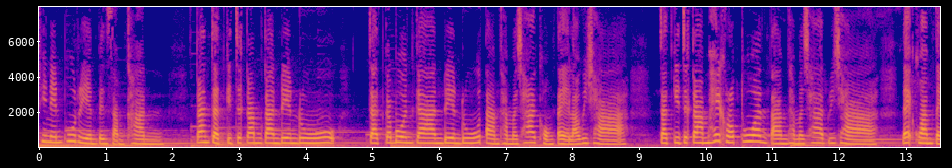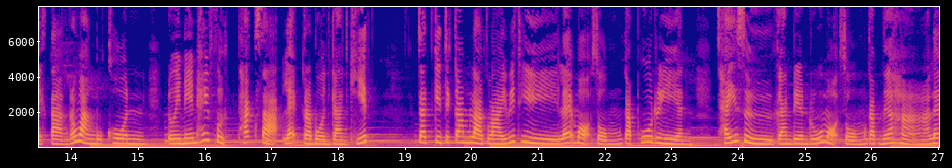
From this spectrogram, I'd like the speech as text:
ที่เน้นผู้เรียนเป็นสำคัญ การจัดกิจกรรมการเรียนรู้ จัดกระบวนการเรียนรู้ตามธรรมชาติของแต่ละวิชา จัดกิจกรรมให้ครบถ้วนตามธรรมชาติวิชา และความแตกต่างระหว่างบุคคล โดยเน้นให้ฝึกทักษะและกระบวนการคิด จัดกิจกรรมหลากหลายวิธีและเหมาะสมกับผู้เรียน ใช้สื่อการเรียนรู้เหมาะสมกับเนื้อหาและ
